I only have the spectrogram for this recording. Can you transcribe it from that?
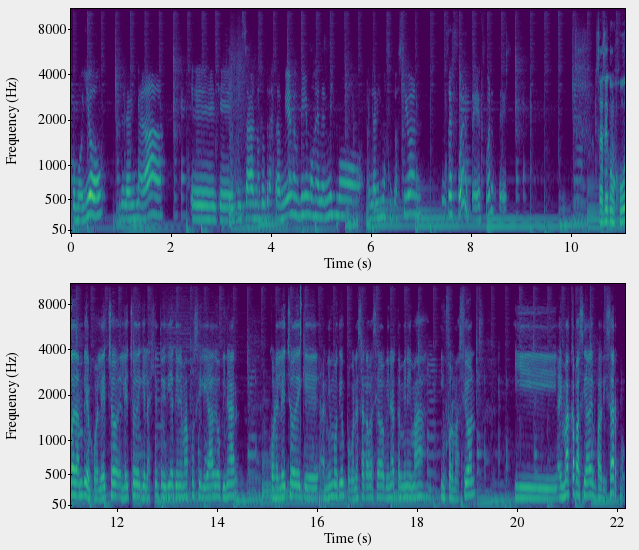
como yo, de la misma edad, eh, que quizás nosotras también nos vimos en, el mismo, en la misma situación. Entonces es fuerte, es fuerte. Sea, se conjuga también, por el hecho, el hecho de que la gente hoy día tiene más posibilidad de opinar, con el hecho de que al mismo tiempo, con esa capacidad de opinar, también hay más información y hay más capacidad de empatizar. po.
